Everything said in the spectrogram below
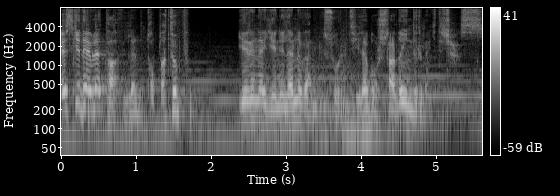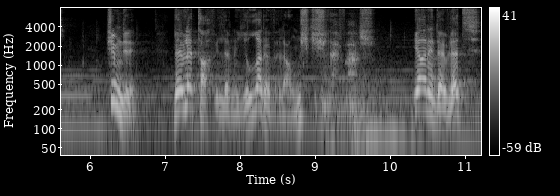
eski devlet tahvillerini toplatıp yerine yenilerini vermek suretiyle borçlarda indirime gideceğiz. Şimdi devlet tahvillerini yıllar evvel almış kişiler var. Yani devlet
